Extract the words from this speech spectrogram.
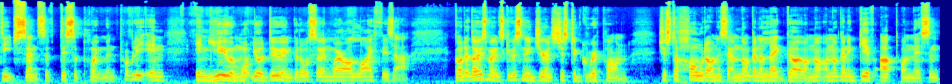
deep sense of disappointment, probably in, in you and what you're doing, but also in where our life is at. God, at those moments, give us an endurance just to grip on just to hold on and say, I'm not going to let go. I'm not. I'm not going to give up on this. And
